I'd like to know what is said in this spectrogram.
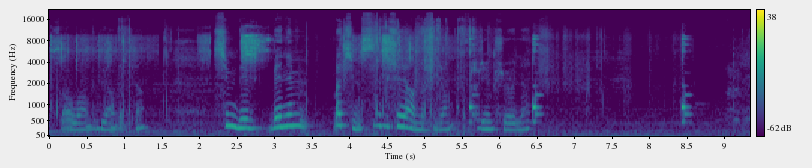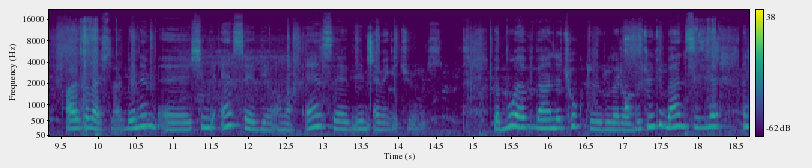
Sallandı bir anda ekran. Şimdi benim bak şimdi size bir şey anlatacağım. Oturayım şöyle. Arkadaşlar benim eee, şimdi en sevdiğim ama en sevdiğim eve geçiyoruz. Ve bu ev bende çok duyguları oldu. Çünkü ben sizle hani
